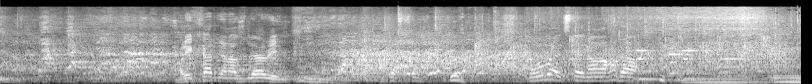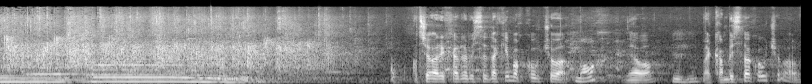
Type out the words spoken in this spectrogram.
Richarda, na zdraví. Vůbec, to je náhoda. A třeba Richarda byste taky mohl koučovat. Mohl? Jo. Mm-hmm. A kam byste to koučoval?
